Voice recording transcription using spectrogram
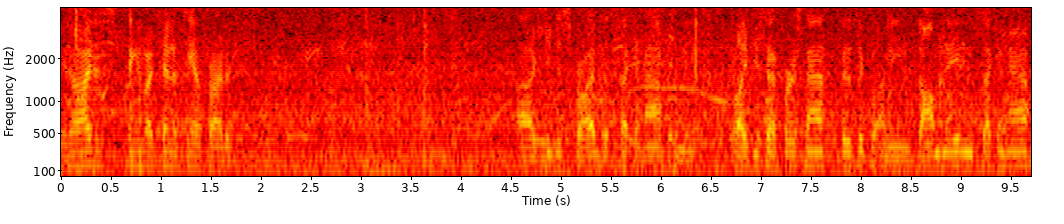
You know, I just thinking about Tennessee on Friday. Uh, can you describe the second half to me? Like you said, first half physical. I mean, dominating. Second half.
